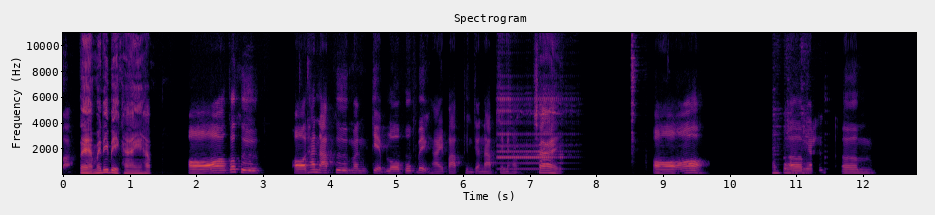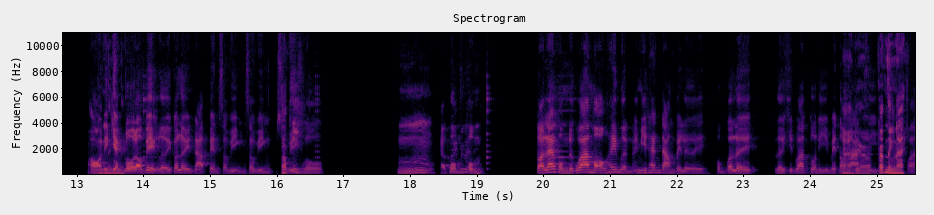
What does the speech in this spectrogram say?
ปักแต่ไม่ได้เบรก High ครับ อ๋อก็คือ อ๋อ ถ้านับคือมันเก็บ Low ปุ๊บเบรก High ปั๊บถึงจะนับใช่ไหมครับ?ใช่อ๋อ ของผเอ่อมเก็บงั้นเอ่ออ๋อ แป๊บนี่เก็บหนึ่ง Low แล้วเบรกเลยก็เลยนับเป็นสวิงสวิงสวนับสิิง Low อืมครับผมไม่เป็นไรผม ตอนแรกผมนึกว่ามองให้เหมือนไม่มีแท่งดำไปเลย ผมก็เลยเลยคิดว่าตัวนี้ไม่ต้อองามาเดร์ี๋ยวกสีแป๊บหนึ่งนะว่า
